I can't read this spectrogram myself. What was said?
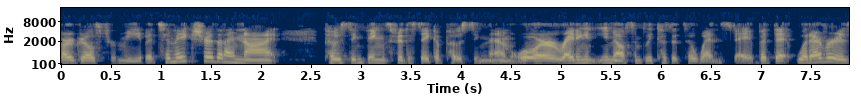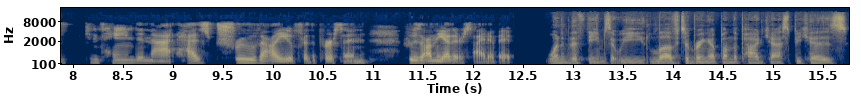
guardrails for me, but to make sure that I'm not posting things for the sake of posting them or writing an email simply because it's a Wednesday, but that whatever is contained in that has true value for the person who's on the other side of it. One of the themes that we love to bring up on the podcast because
